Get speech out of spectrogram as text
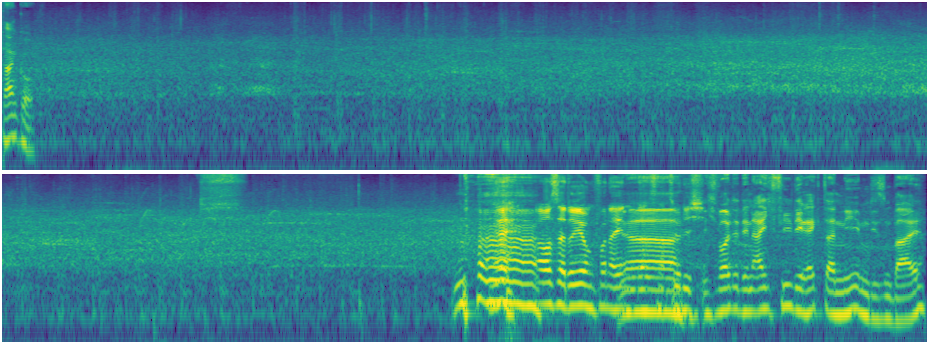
Tanko. nee, Außerdrehung von da hinten, ja, das natürlich. Ich wollte den eigentlich viel direkter nehmen, diesen Ball.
